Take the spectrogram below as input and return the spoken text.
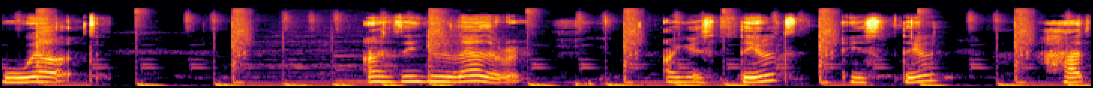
will and see you later. I still still had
